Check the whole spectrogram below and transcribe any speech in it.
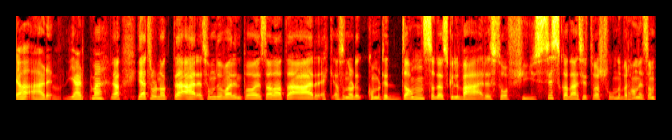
Ja, er det Hjelp meg! Ja, jeg tror nok det er, som du var inne på i stad, at det er altså når det kommer til dans, og det skulle være så fysisk, og det er situasjoner hvor han liksom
